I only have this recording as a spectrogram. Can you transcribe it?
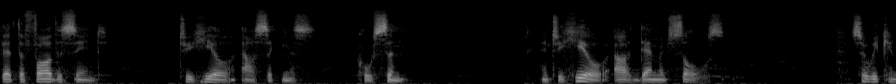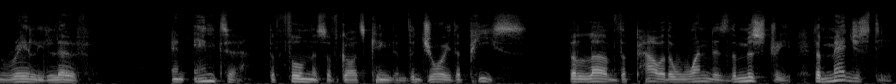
that the Father sent to heal our sickness called sin and to heal our damaged souls so we can really live and enter the fullness of God's kingdom the joy, the peace, the love, the power, the wonders, the mystery, the majesty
